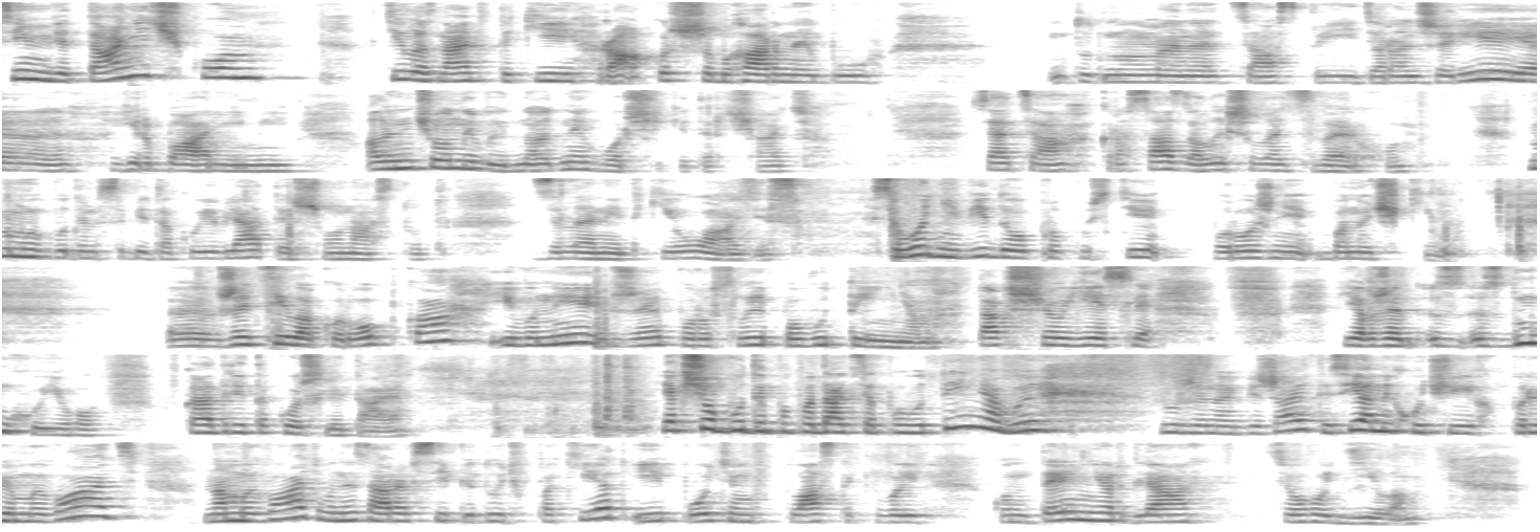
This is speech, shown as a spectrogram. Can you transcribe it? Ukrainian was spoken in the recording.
Всім вітанечко. Хотіла, знаєте, такий ракурс, щоб гарний був. Тут у мене ця стоїть оранжерея, гербарій мій, але нічого не видно, одні горщики терчать. Вся ця краса залишилась зверху. Ну, ми будемо собі так уявляти, що у нас тут зелений такий оазіс. Сьогодні відео про пусті порожні баночки. Е, Вже ціла коробка, і вони вже поросли павутинням. Так що, якщо я вже здмухую його, в кадрі також літає. Якщо буде попадатися павутиння, ви дуже не обіжайтесь. Я не хочу їх перемивати, намивати. Вони зараз всі підуть в пакет і потім в пластиковий контейнер для цього діла.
